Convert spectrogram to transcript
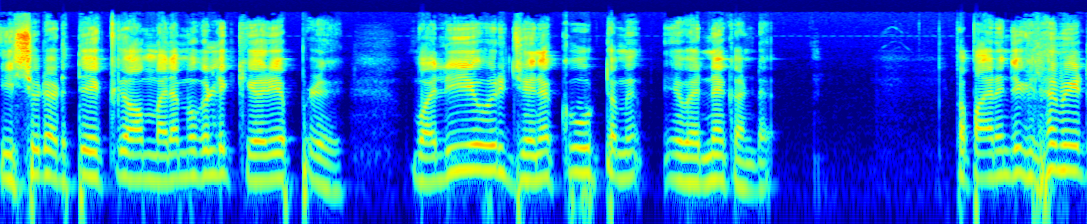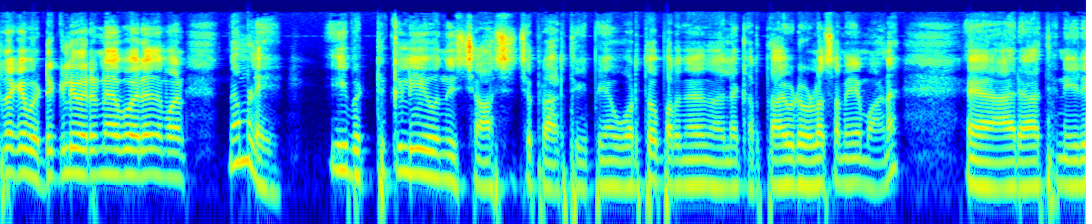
ഈശോയുടെ അടുത്തേക്ക് ആ മലമുകളിൽ കയറിയപ്പോൾ വലിയൊരു ജനക്കൂട്ടം ഇവനെ കണ്ട്. ഇപ്പം പതിനഞ്ച് കിലോമീറ്ററൊക്കെ വെട്ടുക്കിളി വരണ പോലെ നമ്മൾ നമ്മളെ ഈ വെട്ടുക്കിളിയെ ഒന്ന് ശാസിച്ച് പ്രാർത്ഥിക്കും. ഞാൻ ഓർത്തോ പറഞ്ഞത് നല്ല കർത്താവിടെ ഉള്ള സമയമാണ്. ആരാധനയിൽ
